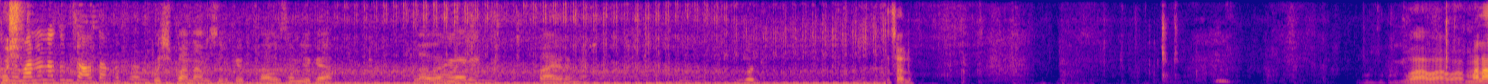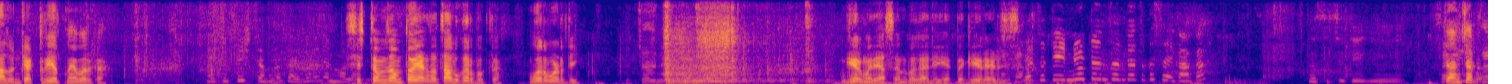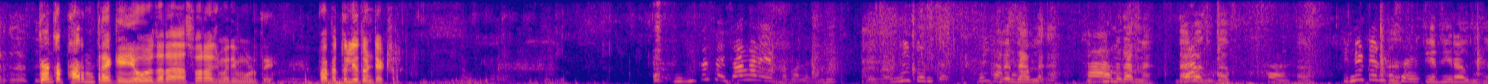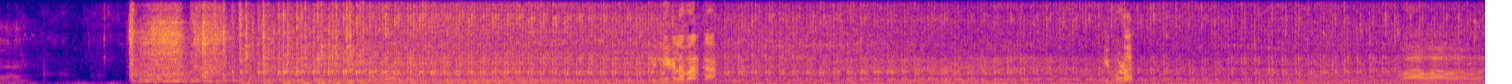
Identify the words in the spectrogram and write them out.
पुष्प म्हणा ना तुमचा अवतार कसं? पुष्पा नाम सुन के? फ्लावर समझे क्या फ्लावर में फायर में गुड चालू. वा वा वा. मला अजून ट्रॅक्टर येत नाही बरं का. सिस्टम कसं आहे? बघू दे ना मला. सिस्टम जमतो एकदा चालू कर फक्त. वर वरती. गिअरमध्ये असेल बघा आधी एकदा गिअर ऍडजस्ट कर. त्याचं ते न्यूटनचं आणि त्याचं कसं आहे काका? त्यांच्या त्यांचा फार्म ट्रॅक आहे. येऊ जरा स्वराजमध्ये मोडतंय. पाप्या तुला येतो ट्रॅक्टर ही कसं आहे. सांगा ना एकदा मला. न्यूटनचं हे का? तिकडे दाबला का? ते हा. पूर्ण दाब ना. दाब अजून दाब. हा. हा. हे न्यूटन कसं आहे. ते ती राहू दे हा. ते निघलं बर का? पुढं. वा वा वा वा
